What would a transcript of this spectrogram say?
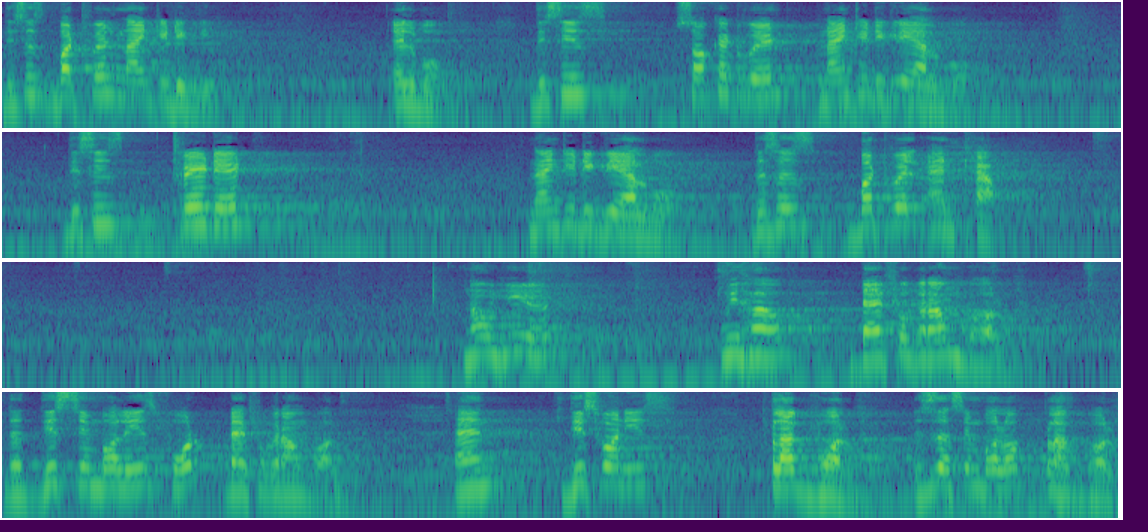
This is butt weld 90 degree elbow. This is socket weld 90 degree elbow. This is threaded 90 degree elbow. This is butt weld and cap. Now here we have diaphragm valve. The, this symbol is for diaphragm valve. And this one is plug valve. This is a symbol of plug valve.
